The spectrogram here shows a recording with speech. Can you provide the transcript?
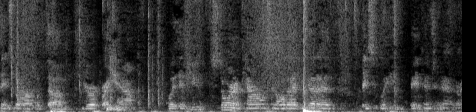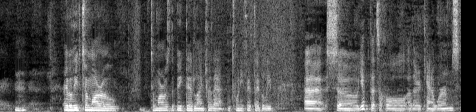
things going on with um, Europe right Yeah. now. But if you store accounts and all that, you gotta basically pay attention to that, right? I believe tomorrow, tomorrow's the big deadline for that, the 25th, I believe. Uh, so, yep, that's a whole other can of worms.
